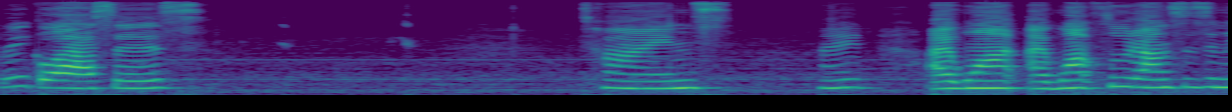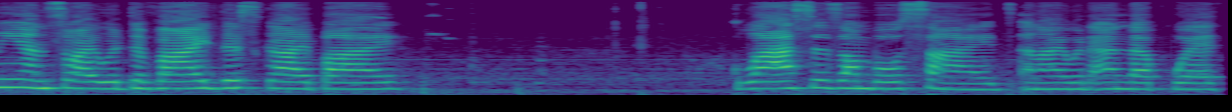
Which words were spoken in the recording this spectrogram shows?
three glasses times, right? I want, I want fluid ounces in the end, so I would divide this guy by glasses on both sides, and I would end up with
